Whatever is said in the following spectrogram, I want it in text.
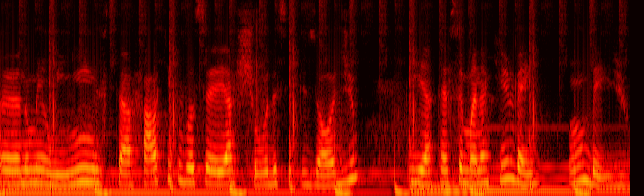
uh, no meu Insta, fala o que você achou desse episódio e até semana que vem. Um beijo.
